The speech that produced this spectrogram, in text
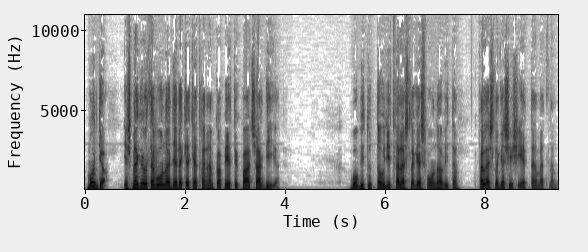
Mondja, és megölte volna a gyerekeket, ha nem kap értük váltságdíjat? Bobby tudta, hogy itt felesleges volna a vita. Felesleges és értelmetlen.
